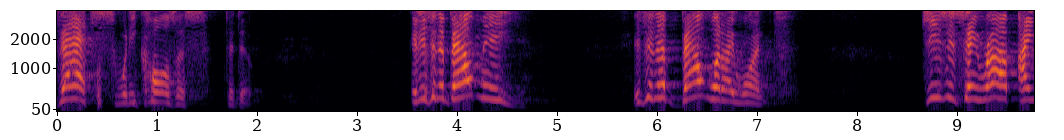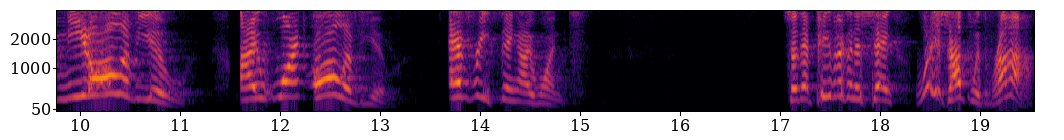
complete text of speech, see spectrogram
That's what he calls us to do. It isn't about me. It isn't about what I want. Jesus is saying, Rob, I need all of you. I want all of you. Everything I want. So that people are going to say, What is up with Rob?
